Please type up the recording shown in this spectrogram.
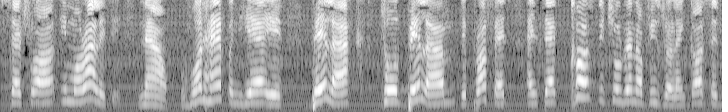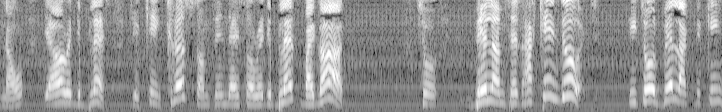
sexual immorality. Now, what happened here is Balak told Balaam, the prophet, and said, Curse the children of Israel. And God said, No, they are already blessed. You can't curse something that's already blessed by God. So Balaam says, I can't do it. He told Balak, the king,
